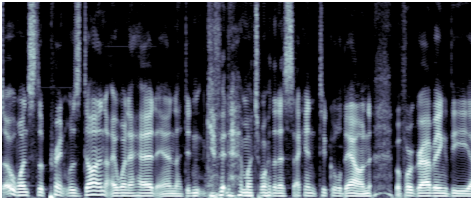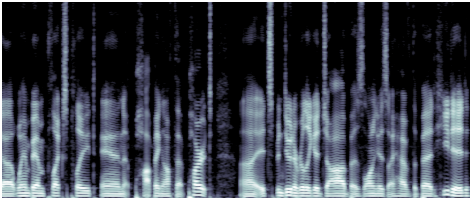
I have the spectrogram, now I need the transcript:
So once the print was done, I went ahead and didn't give it much more than a second to cool down before grabbing the uh, Wham Bam Flex plate and popping off that part. Uh, it's been doing a really good job as long as I have the bed heated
